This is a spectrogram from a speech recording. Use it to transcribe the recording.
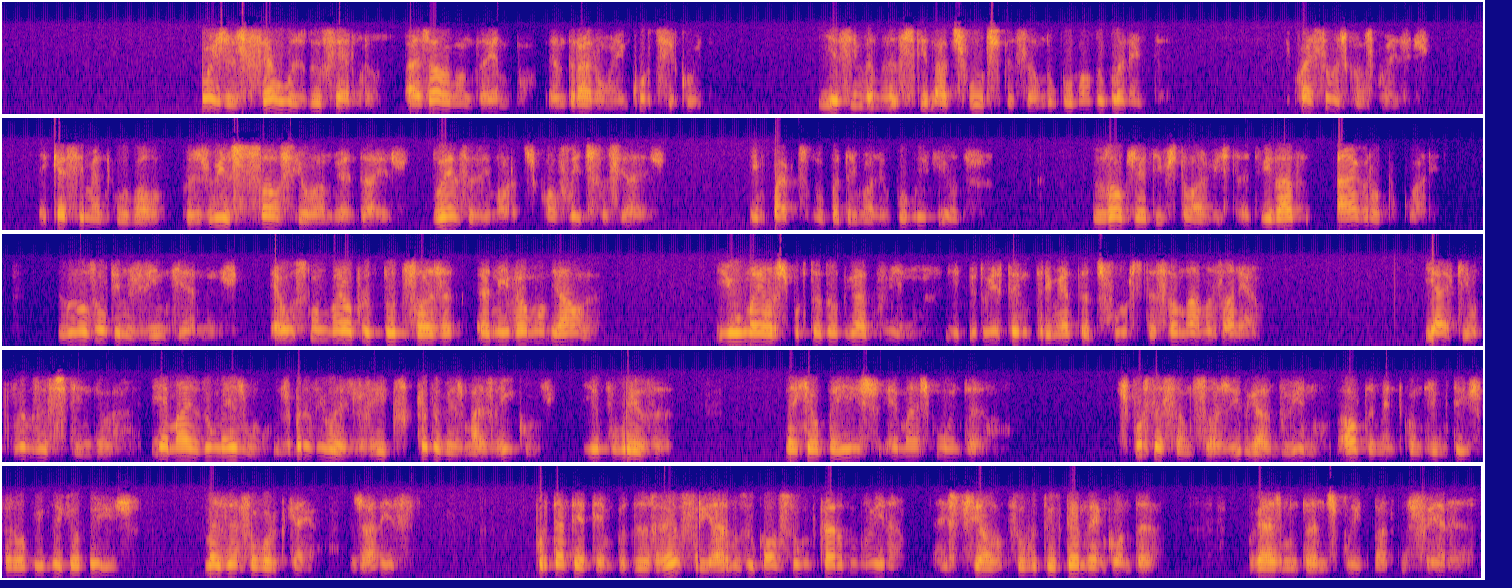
Cujas células do cérebro, há já algum tempo, entraram em curto-circuito. E assim vamos assistindo à desflorestação do pulmão do planeta Quais são as consequências? Aquecimento global, prejuízos socioambientais, doenças e mortes, conflitos sociais, impactos no património público e outros. Os objetivos estão à vista. Atividade agropecuária. Nos últimos 20 anos, é o segundo maior produtor de soja a nível mundial e o maior exportador de gado bovino. E tudo isto em detrimento da desflorestação da Amazónia. E aquilo que vamos assistindo é mais do mesmo. Os brasileiros ricos, cada vez mais ricos, e a pobreza naquele país é mais que muita. Exportação de soja e de gado bovino altamente contributivos para o PIB daquele país. Mas em favor de quem? Já disse. Portanto, é tempo de refriarmos o consumo de carne bovina, em especial, sobretudo tendo em conta o gás metano expelido para a atmosfera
